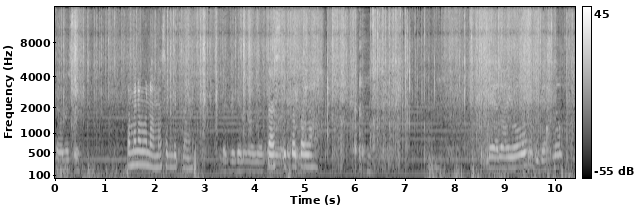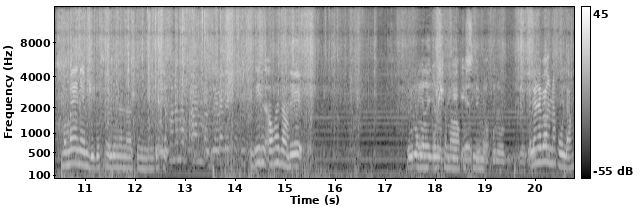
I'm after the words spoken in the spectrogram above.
Yan na siya. Tama na muna, masaglit lang. Dagdagan na lang natin. Tapos ito pala. Kaya na yung bigas mo. Mamaya na yung bigas. Huli na natin yun. Kasi, ako na mag-ano, maglalagay ko sa hindi, okay lang. Hindi. Tulong ka Ayan na po siya, mga Kaya kusina. mo ako naglagay. Wala na bang nakulang?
